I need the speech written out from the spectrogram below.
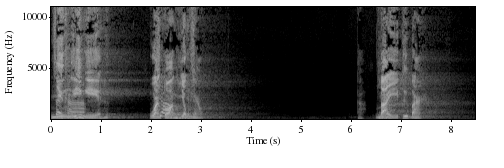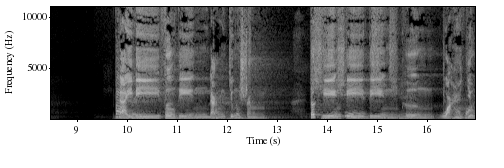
Nhưng ý nghĩa hoàn toàn giống nhau. Bài thứ ba. Đại bi phương tiện đẳng chúng sanh tất hiện kỳ tiền thường quá dụ.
